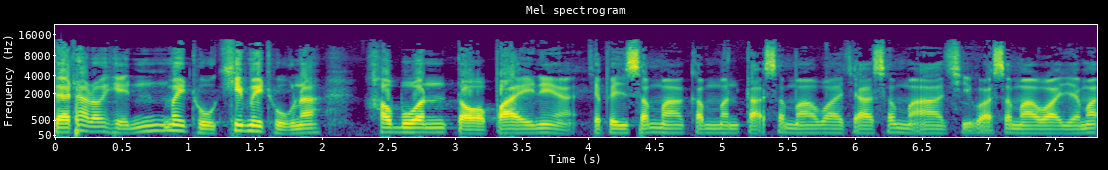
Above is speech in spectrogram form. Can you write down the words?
แต่ถ้าเราเห็นไม่ถูกคิดไม่ถูกนะขบวนต่อไปเนี่ยจะเป็นสมากัมมันตะสมาวาจาสมาชีวะสมาวายามะ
